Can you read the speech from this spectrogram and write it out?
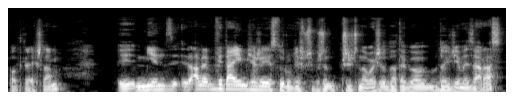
podkreślam, między, ale wydaje mi się, że jest tu również przyczynowość, do tego dojdziemy zaraz,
